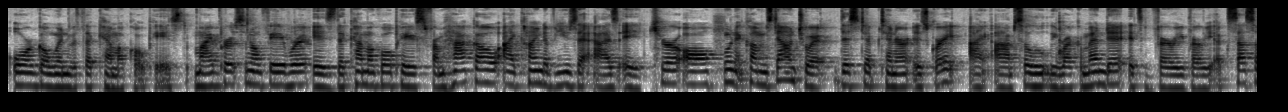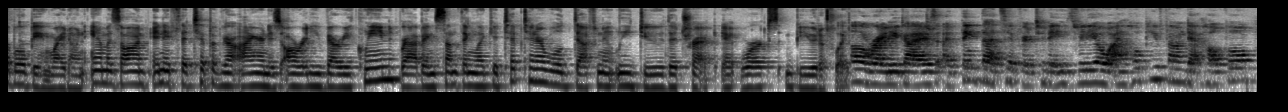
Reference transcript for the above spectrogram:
or go in with a chemical paste. My personal favorite is the chemical paste from Hakko. I kind of use it as a cure-all. When it comes down to it, this tip tinner is great. I absolutely recommend it. It's very, very accessible, being right on Amazon. And if the tip of your iron is already very clean, grabbing something like a tip tinner will definitely do the trick. It works beautifully. Alrighty guys, I think that's it for today's video. I hope you found it helpful.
